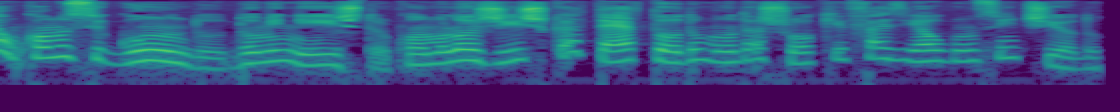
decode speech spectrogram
Então, como segundo do ministro, como logística, até todo mundo achou que fazia algum sentido.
